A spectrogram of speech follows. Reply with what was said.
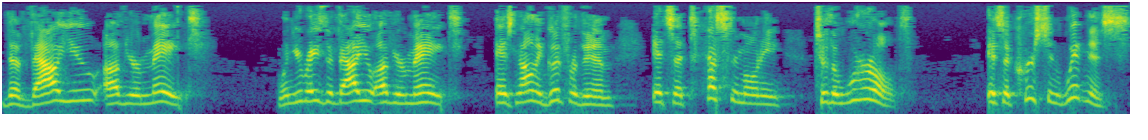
the value of your mate, when you raise the value of your mate, it's not only good for them, it's a testimony to the world. It's a Christian witness.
